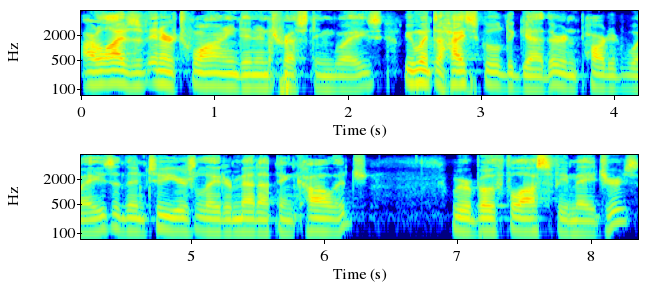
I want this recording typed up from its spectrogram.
our lives have intertwined in interesting ways. We went to high school together and parted ways, and then two years later met up in college. We were both philosophy majors.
